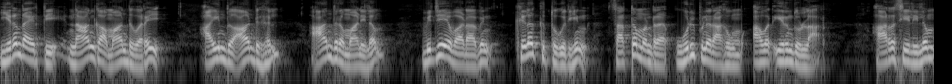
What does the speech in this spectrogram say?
இரண்டாயிரத்தி நான்காம் ஆண்டு வரை ஐந்து ஆண்டுகள் ஆந்திர மாநிலம் விஜயவாடாவின் கிழக்கு தொகுதியின் சட்டமன்ற உறுப்பினராகவும் அவர் இருந்துள்ளார். அரசியலிலும்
